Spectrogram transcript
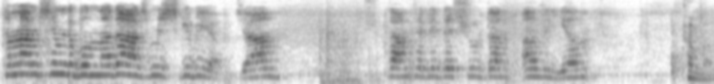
Tamam şimdi bunları açmış gibi yapacağım. Şu danteli de şuradan alayım. Tamam.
